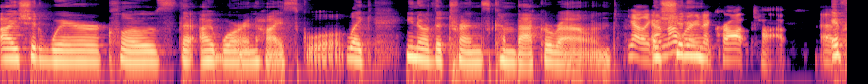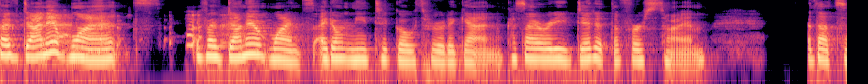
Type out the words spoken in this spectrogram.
I should wear clothes that I wore in high school. Like, you know, the trends come back around. yeah, like I I'm not wearing a crop top. if I've done again. it once, if I've done it once, I don't need to go through it again because I already did it the first time. That's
